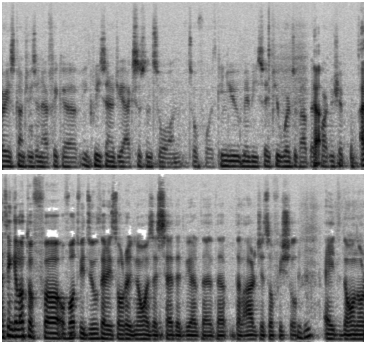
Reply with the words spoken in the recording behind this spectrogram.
various countries in Africa increase energy access and so on and so forth. Can you maybe say a few words about that yeah. partnership? I think a lot of, uh, of what we do there is already known, as I said, that we are the, the, the largest official mm-hmm. aid donor.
